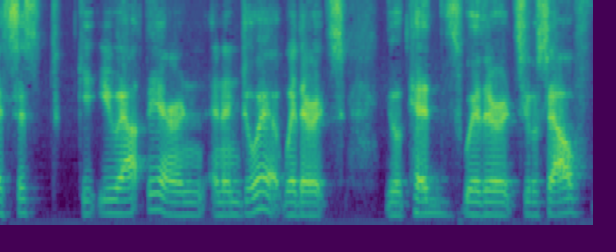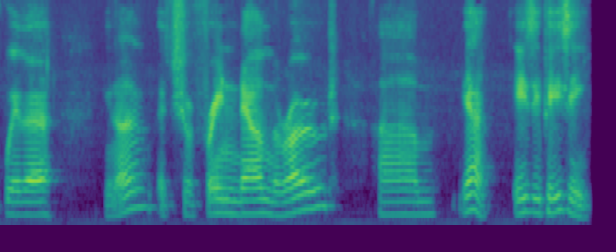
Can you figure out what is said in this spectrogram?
assist get you out there and, and enjoy it, whether it's your kids, whether it's yourself, whether, you know, it's your friend down the road. Um, yeah, easy peasy.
